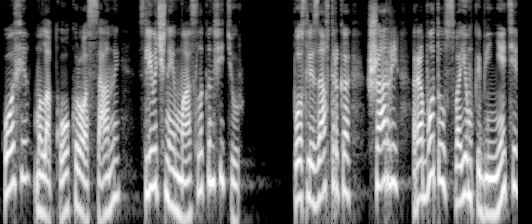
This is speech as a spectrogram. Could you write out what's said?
Кофе, молоко, круассаны, сливочное масло, конфитюр. После завтрака Шарль работал в своем кабинете,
